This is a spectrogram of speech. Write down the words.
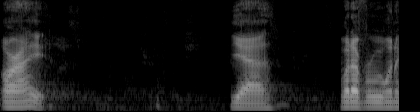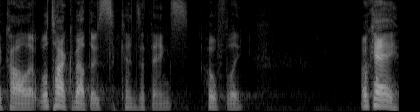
All right. Yeah, whatever we want to call it. We'll talk about those kinds of things, hopefully. Okay,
